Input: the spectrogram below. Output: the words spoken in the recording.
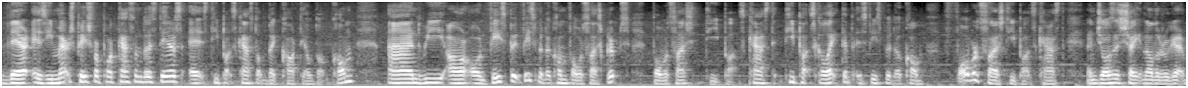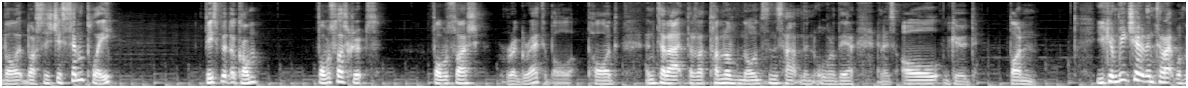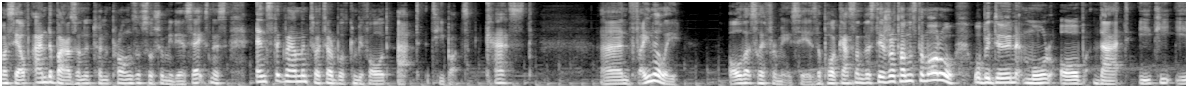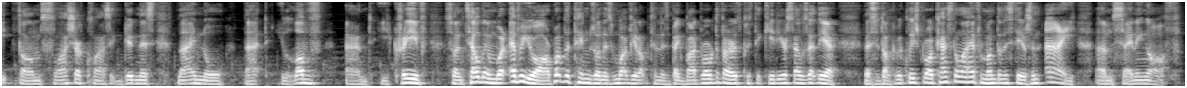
There is a merch page for Podcast Under the Stairs. It's teapotscast.bigcartel.com. And we are on Facebook, facebook.com forward slash groups forward slash teapotscast. Teapots Collective is facebook.com forward slash teapotscast. And Jaws is shite and other regrettable outbursts is just simply facebook.com forward slash groups forward slash regrettable pod. That, there's a ton of nonsense happening over there, and it's all good fun. You can reach out and interact with myself and the Baz on the twin prongs of social media sexiness. Instagram and Twitter both can be followed at TeapotsCast. And finally, all that's left for me to say is the podcast Under the Stairs returns tomorrow. We'll be doing more of that 88 film slasher classic goodness that I know that you love and you crave. So until then, wherever you are, whatever the time zone is, and whatever you're up to in this big bad world of ours, please take care of yourselves out there. This is Duncan McLeish broadcasting live from under the stairs, and I am signing off.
